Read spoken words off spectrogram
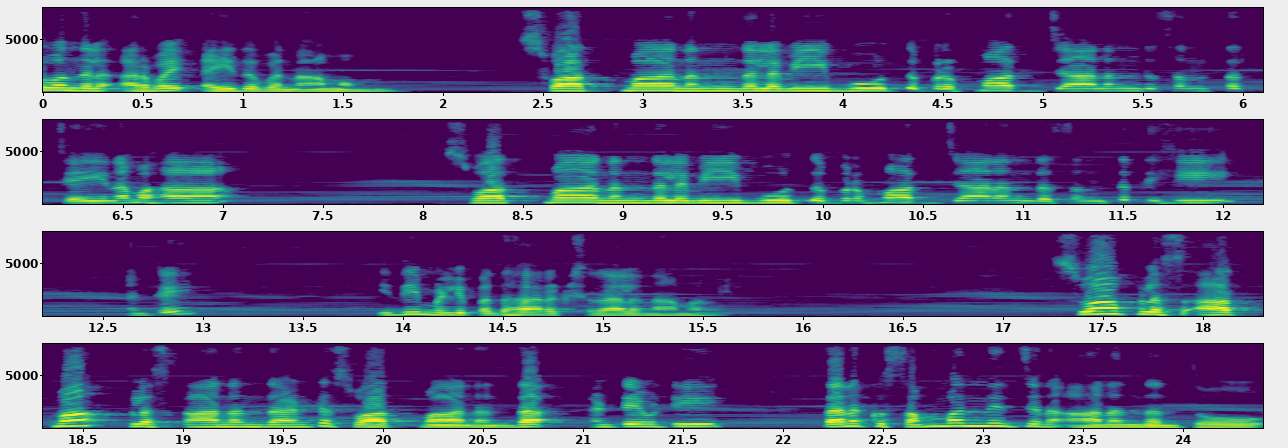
వందల అరవై ఐదవ నామం. స్వాత్మానందలవీభూత బ్రహ్మాజ్ఞానంద సంతత్యై నమ. స్వాత్మానందలవీభూత బ్రహ్మాజ్ఞానంద సంతతి. అంటే ఇది మళ్ళీ పదహారు అక్షరాల నామమే. స్వ ప్లస్ ఆత్మ ప్లస్ ఆనంద అంటే స్వాత్మానంద. అంటే ఏమిటి? తనకు సంబంధించిన ఆనందంతో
